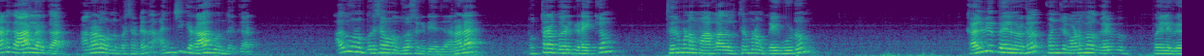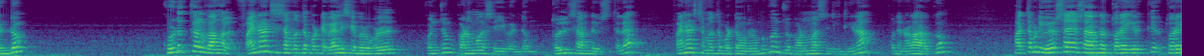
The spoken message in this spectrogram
எனக்கு ஆறில் இருக்கார். அதனால் ஒன்றும் பிரச்சனை கிடையாது. அஞ்சுக்கு ராகு வந்திருக்கார். அது ஒன்றும் பெருசாக ஒன்றும் தோஷம் கிடையாது. அதனால் புத்திர பேர் கிடைக்கும். திருமணம் ஆகாத திருமணம் கைகூடும். கல்வி பயில்வர்கள் கொஞ்சம் கவனமாக கல்வி பயில வேண்டும். கொடுக்கல் வாங்கல் ஃபைனான்ஸ் சம்மந்தப்பட்ட வேலை செய்பவர்கள் கொஞ்சம் கவனமாக செய்ய வேண்டும். தொழில் சார்ந்த விஷயத்தில் ஃபைனான்ஸ் சம்மந்தப்பட்டவர்களுக்கு கொஞ்சம் கவனமாக செஞ்சுக்கிட்டிங்கன்னா கொஞ்சம் நல்லாயிருக்கும். மற்றபடி விவசாயம் சார்ந்த துறை இருக்கு துறை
